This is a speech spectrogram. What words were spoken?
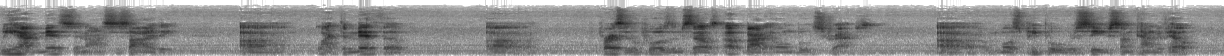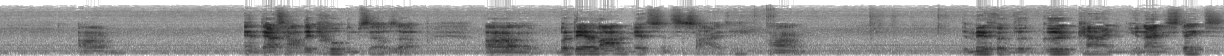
We have myths in our society, uh, like the myth of uh, person who pulls themselves up by their own bootstraps. Uh, most people receive some kind of help, um, and that's how they pull themselves up. Uh, but there are a lot of myths in society. Um, the myth of the good, kind United States.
